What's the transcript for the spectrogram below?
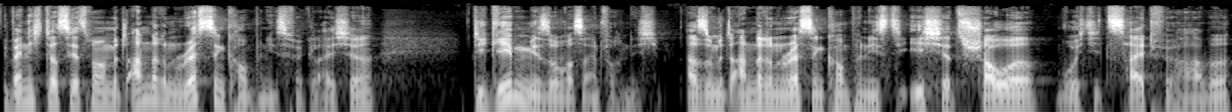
wenn ich das jetzt mal mit anderen Wrestling-Companies vergleiche, die geben mir sowas einfach nicht. Also mit anderen Wrestling-Companies, die ich jetzt schaue, wo ich die Zeit für habe.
